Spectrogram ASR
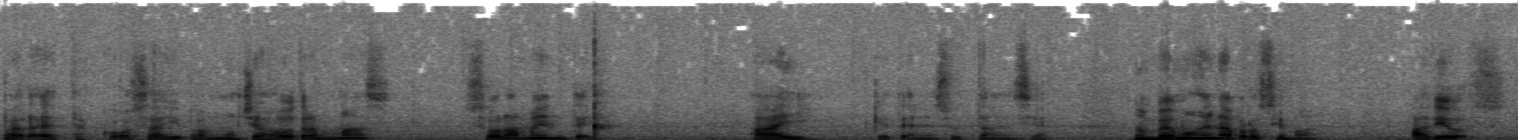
para estas cosas y para muchas otras más, solamente hay que tener sustancia. Nos vemos en la próxima. Adiós.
